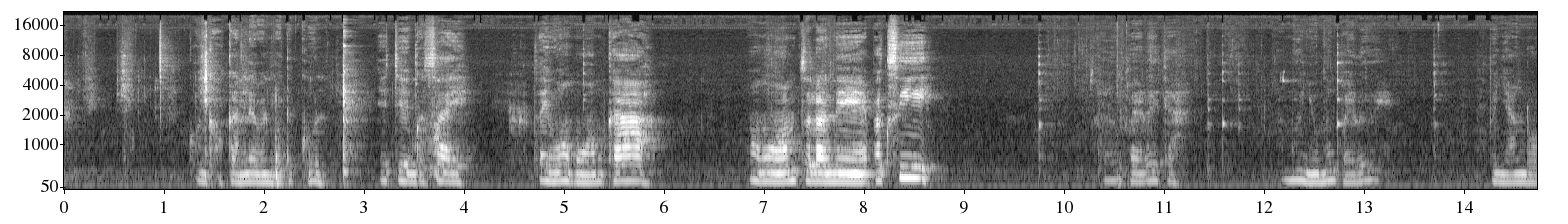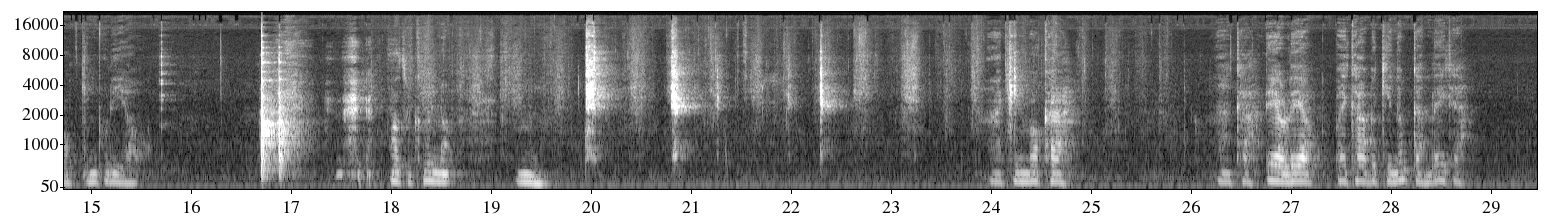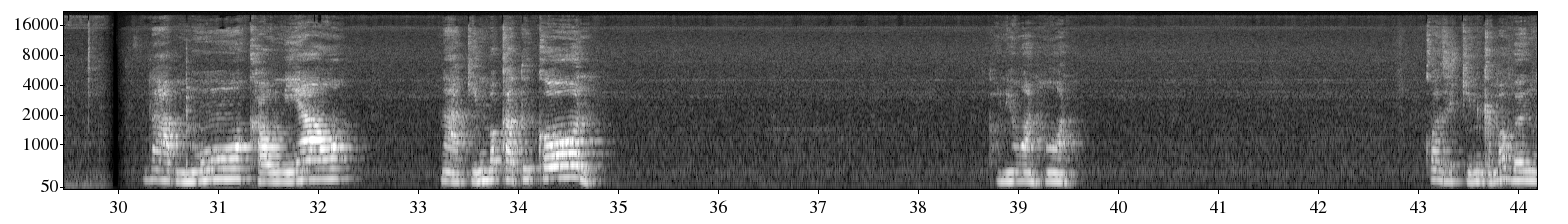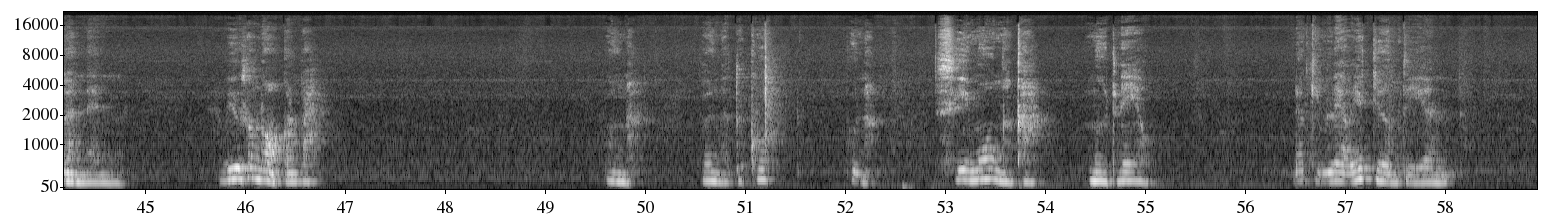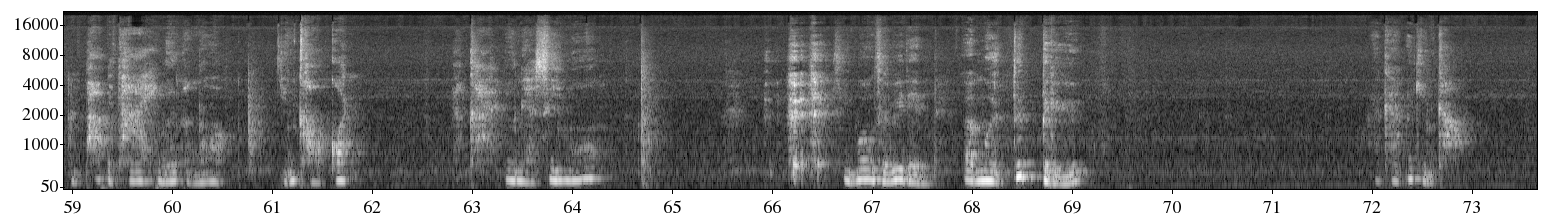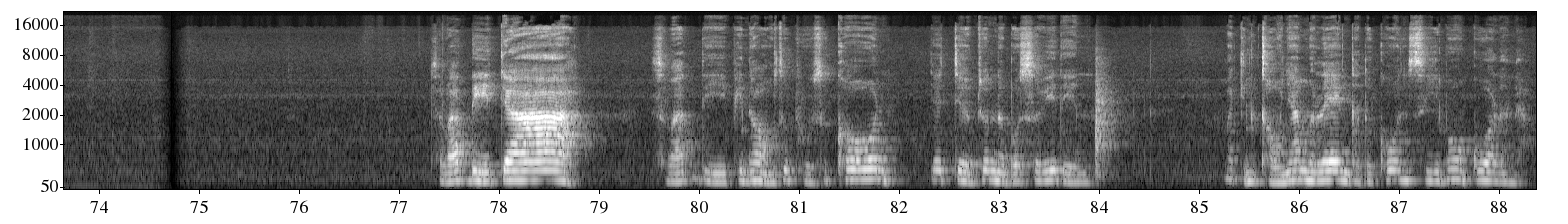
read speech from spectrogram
คนเข้า กันแล้วมันหมดทุกคนยายเจมก็ใส่ ใส่หัวหอมค่ะหัวหอมสะระแหน่ผักซี่ลงไปเลยค่ะมือหยุมลงไปเลย เป็นยังดอกกินผู้เดียวมาสิขึ้นเนาะอืมหากินบ่ค่ะน่าค่ะแล้วแล้วไปค่ะไปกินน้ำกันได้ค่ะ ลาบหมูข้าวเหนียวน่ากินบ่คะทุกคนข้าวเหนียวหวานฮ้อนก่อนสิกินก็มาเบิ่งเงินนั่นวิวข้างนอกก่อนไปเบิ่งนะเบิ่งนะทุกคนพูดนะสี่โมงนะคะมืดแล้วเดี๋ยวกินแล้วยังเจิมเตียน อันพาไปท้ายเบิร์ข้างนอกกินข้าวก่อนนะคะอยู่เนี่ยสี่โมงสี่โมงสวีเดนเอ่อมืดตึ๊ดตือนะคะไม่กินข้าวสวัสดีจ้า สวัสดีพี่น้องสุผูสุคนได้เจอชนบทสวีเดน มากินข้าวย่ามมื้อแรงกับทุกคนสี่โมงกว่าแล้วเนี่ย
